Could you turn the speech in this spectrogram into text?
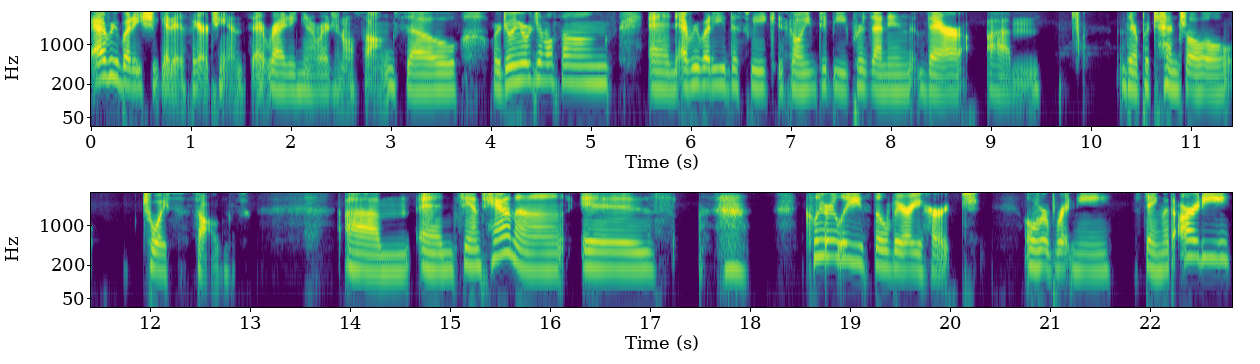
everybody should get a fair chance at writing an original song. So we're doing original songs, and everybody this week is going to be presenting their um, their potential choice songs. Um, and Santana is clearly still very hurt over Brittany staying with Artie,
